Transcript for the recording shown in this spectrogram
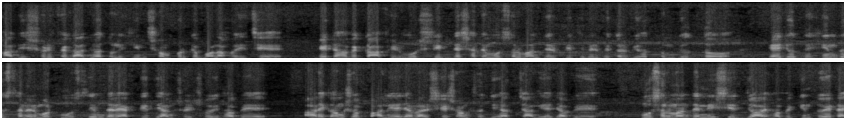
হাদিস শরীফে গাজুয়াতুল হিন্দ সম্পর্কে বলা হয়েছে, এটা হবে কাফির মুশরিকদের সাথে মুসলমানদের পৃথিবীর ভিতর বৃহত্তম যুদ্ধ। এই যুদ্ধে হিন্দুস্তানের মোট মুসলিমদের এক তৃতীয়াংশই শহীদ হবে। আরেক অংশ পালিয়ে যাবার শেষ অংশ জিহাদ চালিয়ে যাবে। মুসলমানদের নিশ্চিত জয় হবে, কিন্তু এটা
